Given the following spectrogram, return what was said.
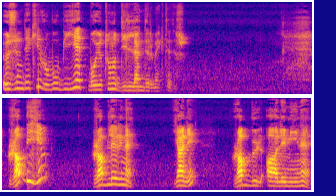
özündeki rububiyet boyutunu dillendirmektedir. Rabbihim Rablerine yani Rabbül Alemine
